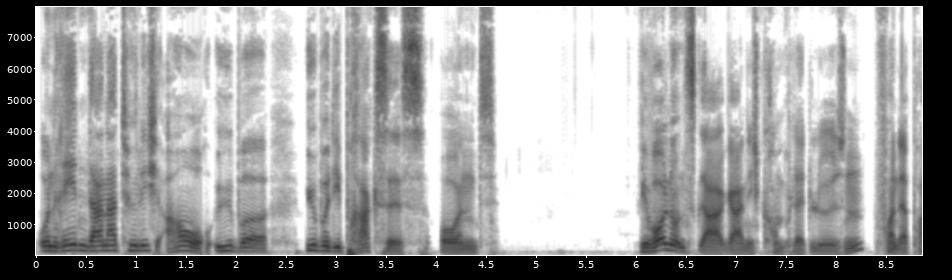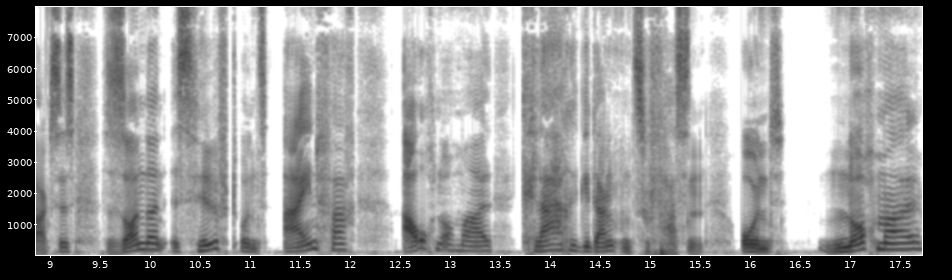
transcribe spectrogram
und reden da natürlich auch über über die Praxis und wir wollen uns da gar nicht komplett lösen von der Praxis, sondern es hilft uns einfach auch nochmal klare Gedanken zu fassen und nochmal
